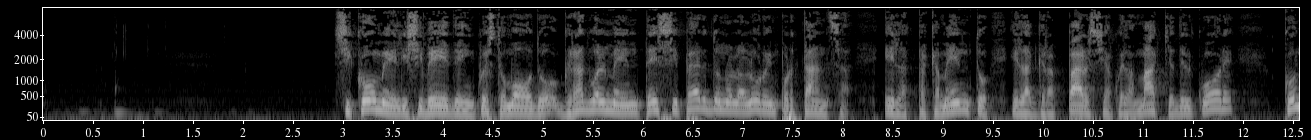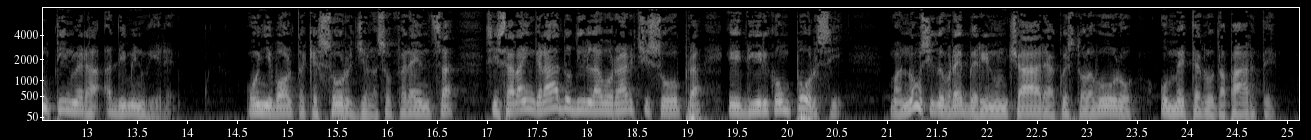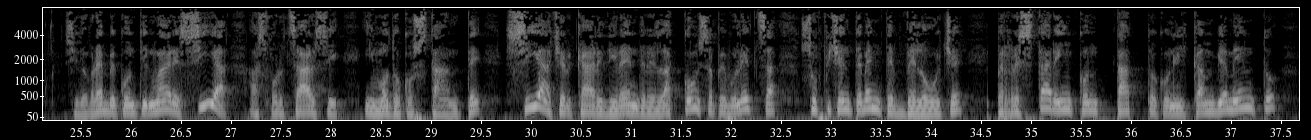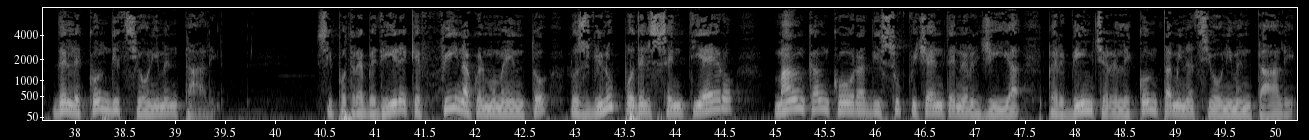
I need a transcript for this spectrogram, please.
Siccome li si vede in questo modo, gradualmente essi perdono la loro importanza e l'attaccamento e l'aggrapparsi a quella macchia del cuore continuerà a diminuire. Ogni volta che sorge la sofferenza si sarà in grado di lavorarci sopra e di ricomporsi, ma non si dovrebbe rinunciare a questo lavoro o metterlo da parte. Si dovrebbe continuare sia a sforzarsi in modo costante, sia a cercare di rendere la consapevolezza sufficientemente veloce per restare in contatto con il cambiamento delle condizioni mentali. Si potrebbe dire che fino a quel momento lo sviluppo del sentiero manca ancora di sufficiente energia per vincere le contaminazioni mentali.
